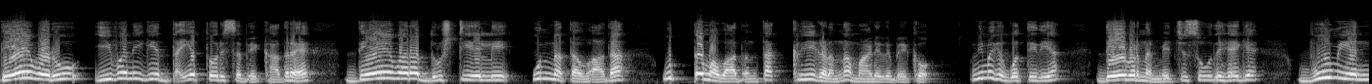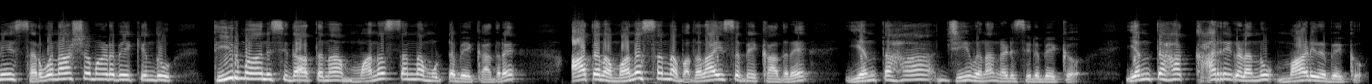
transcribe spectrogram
ದೇವರು ಇವನಿಗೆ ದಯ ತೋರಿಸಬೇಕಾದರೆ ದೇವರ ದೃಷ್ಟಿಯಲ್ಲಿ ಉನ್ನತವಾದ ಉತ್ತಮವಾದಂಥ ಕ್ರಿಯೆಗಳನ್ನು ಮಾಡಿರಬೇಕು. ನಿಮಗೆ ಗೊತ್ತಿದೆಯಾ? ದೇವರನ್ನ ಮೆಚ್ಚಿಸುವುದು ಹೇಗೆ? ಭೂಮಿಯನ್ನೇ ಸರ್ವನಾಶ ಮಾಡಬೇಕೆಂದು ತೀರ್ಮಾನಿಸಿದಾತನ ಮನಸ್ಸನ್ನು ಮುಟ್ಟಬೇಕಾದರೆ, ಆತನ ಮನಸ್ಸನ್ನು ಬದಲಾಯಿಸಬೇಕಾದರೆ ಎಂತಹ ಜೀವನ ನಡೆಸಿರಬೇಕು? ಎಂತಹ ಕಾರ್ಯಗಳನ್ನು ಮಾಡಿರಬೇಕು?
